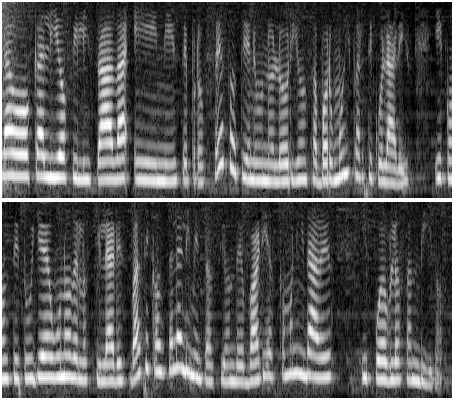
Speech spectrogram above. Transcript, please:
La oca liofilizada en este proceso tiene un olor y un sabor muy particulares y constituye uno de los pilares básicos de la alimentación de varias comunidades y pueblos andinos,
